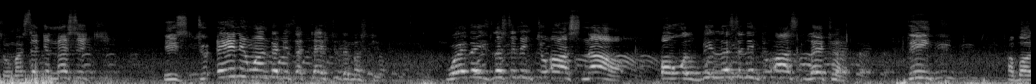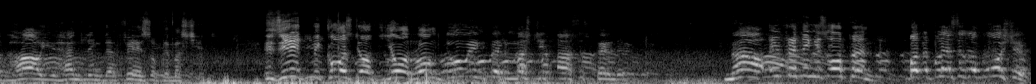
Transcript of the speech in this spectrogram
So my second message is to anyone that is attached to the masjid, whether he's listening to us now or will be listening to us later, think about how you're handling the affairs of the masjid. Is it because of your wrongdoings that the masjid are suspended? Now everything is open, but the places of worship.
